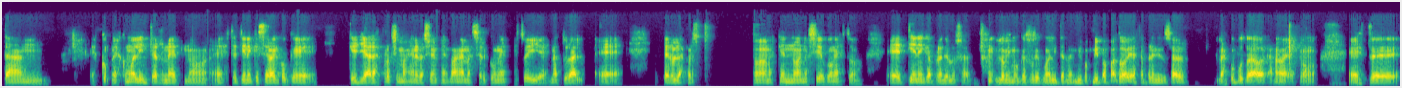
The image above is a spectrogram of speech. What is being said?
tan, es, es, como el Internet, ¿no? Este, tiene que ser algo que, que ya las próximas generaciones van a nacer con esto y es natural pero las personas que no han nacido con esto eh, tienen que aprender a usar. Lo mismo que sucede con el Internet. Mi, papá todavía está aprendiendo a usar las computadoras, ¿no? Es como, este,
